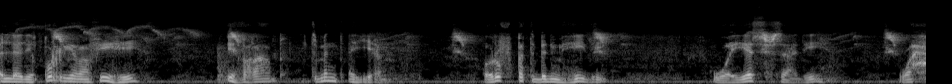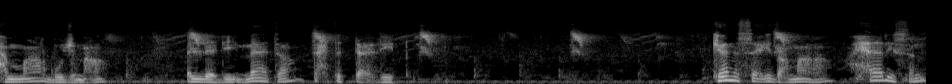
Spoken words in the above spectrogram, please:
الذي قرر فيه إضراب 8 أيام. رفقة بن مهيدي وياسف سعدي وحمار بوجمعة الذي مات تحت التعذيب. كان سعيد عمارة حارسا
